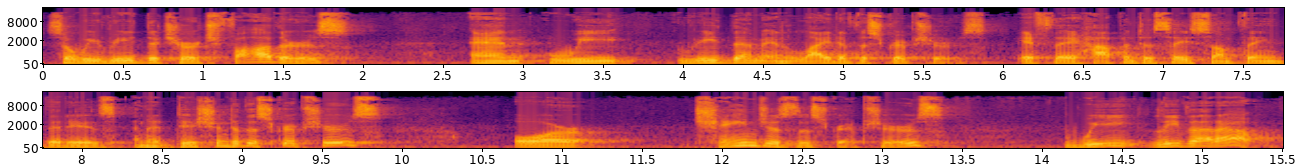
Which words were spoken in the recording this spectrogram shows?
So we read the church fathers and we read them in light of the scriptures. If they happen to say something that is an addition to the scriptures or changes the scriptures, we leave that out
